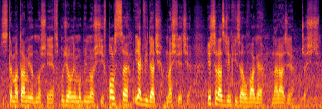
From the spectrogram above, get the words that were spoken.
z tematami odnośnie współdzielnej mobilności w Polsce i jak widać na świecie. Jeszcze raz dzięki za uwagę. Na razie. Cześć.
